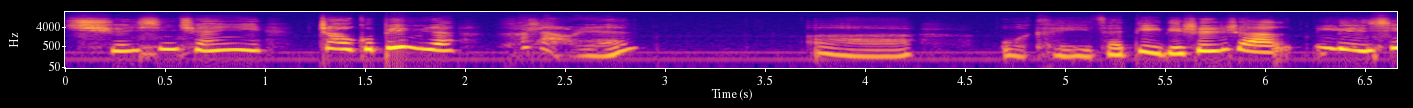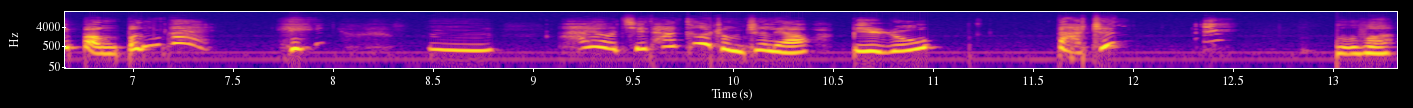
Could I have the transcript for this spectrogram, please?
全心全意照顾病人和老人。呃，我可以在弟弟身上练习绑绷带。嘿嘿，嗯，还有其他各种治疗，比如打针。我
